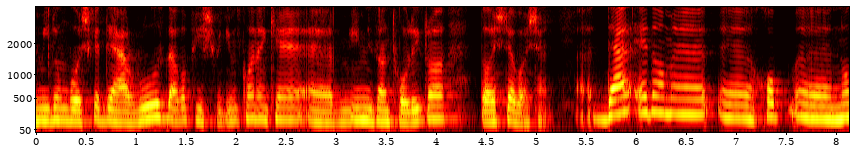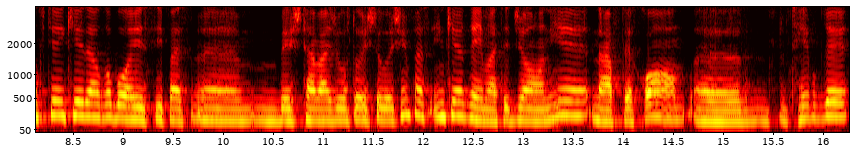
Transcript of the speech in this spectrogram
میلیون بشکه در روز در پیش بینی می‌کنه که این میزان تولید را داشته باشن. در ادامه خب نکته که در واقع بایستی پس بهش توجه داشته باشیم پس اینکه قیمت جهانی نفت خام طبق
